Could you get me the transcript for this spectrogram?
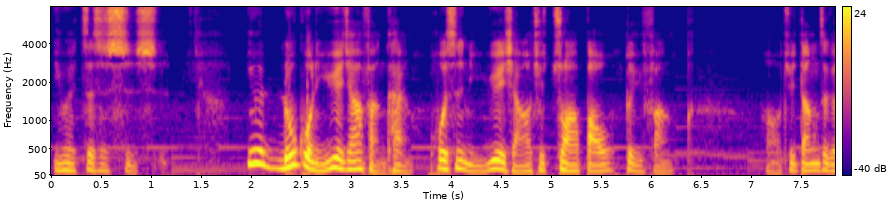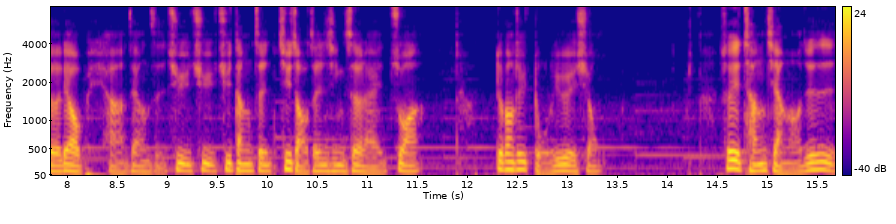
因为这是事实。因为如果你越加反抗，或是你越想要去抓包对方，哦，去当这个廖北啊这样子，去去去当真去找真心社来抓对方，就躲得越凶。所以常讲哦，就是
